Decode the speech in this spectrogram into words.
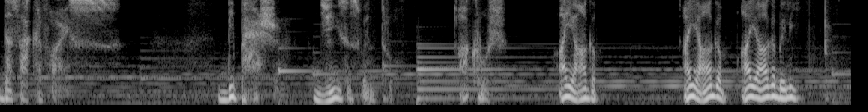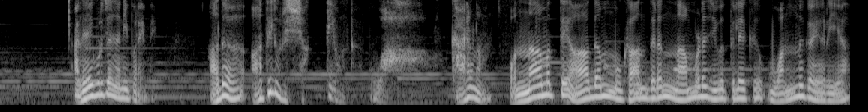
The sacrifice the passion Jesus went through ആ ക്രൂശ് ആ യാഗം ആ യാഗം ആ യാഗബലി. അതിനെക്കുറിച്ചാണ് ഞാൻ ഈ പറയുന്നത് അത് അതിലൊരു ശക്തിയുണ്ട്. വാ. കാരണം ഒന്നാമത്തെ ആദം മുഖാന്തരം നമ്മുടെ ജീവിതത്തിലേക്ക് വന്നു കയറിയ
